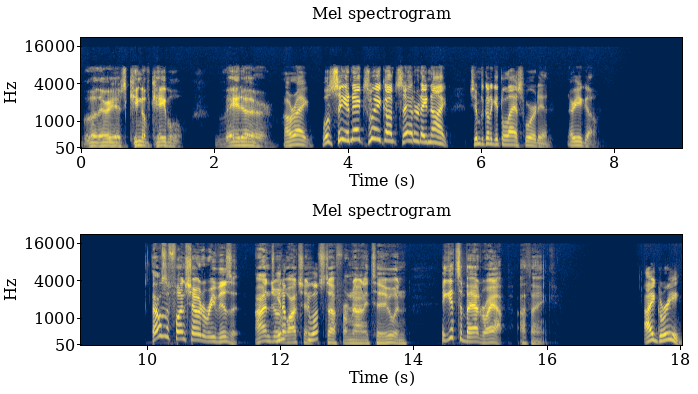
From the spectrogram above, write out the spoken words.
Well, there he is, King of Cable, Vader. All right. We'll see you next week on Saturday night. Jim's going to get the last word in. There you go. That was a fun show to revisit. I enjoyed You know- watching stuff from 92 and it gets a bad rap, I think. I agree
